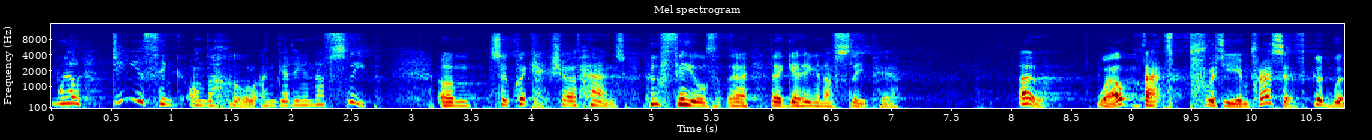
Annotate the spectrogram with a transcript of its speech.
well, do you think on the whole I'm getting enough sleep? Um, so quick show of hands. Who feels that they're, they're getting enough sleep here? Oh, well, that's pretty impressive. Good. We'll,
